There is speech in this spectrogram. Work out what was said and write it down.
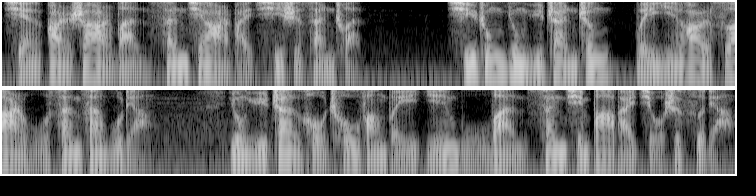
钱二十二万三千二百七十三串，其中用于战争为银二四二五三三五两，用于战后筹防为银五万三千八百九十四两，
